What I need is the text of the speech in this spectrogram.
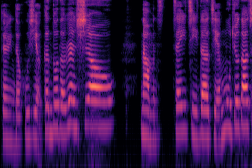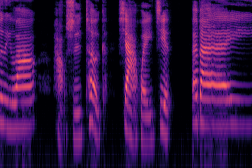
对于你的呼吸有更多的认识哦。那我们这一集的节目就到这里啦，好时 talk，下回见。拜拜。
